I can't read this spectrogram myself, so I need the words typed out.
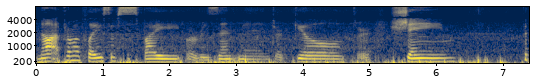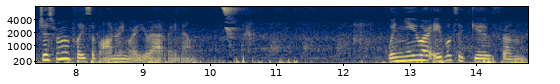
not from a place of spite or resentment or guilt or shame, but just from a place of honoring where you're at right now. When you are able to give from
